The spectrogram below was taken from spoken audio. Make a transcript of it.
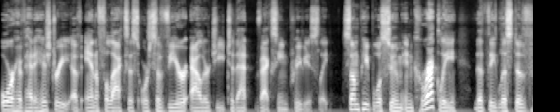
or have had a history of anaphylaxis or severe allergy to that vaccine previously. Some people assume incorrectly that the list of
